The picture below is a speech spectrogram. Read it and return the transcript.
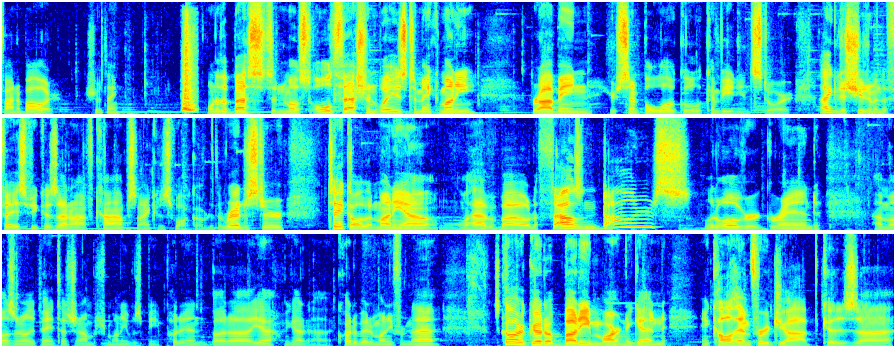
find a baller. Sure thing. One of the best and most old-fashioned ways to make money, robbing your simple local convenience store. I can just shoot him in the face because I don't have comps, and I can just walk over to the register, take all the money out. We'll have about a thousand dollars, a little over a grand. I wasn't really paying attention to how much money was being put in, but uh, yeah, we got uh, quite a bit of money from that. Let's call our good buddy Martin again and call him for a job because, uh,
